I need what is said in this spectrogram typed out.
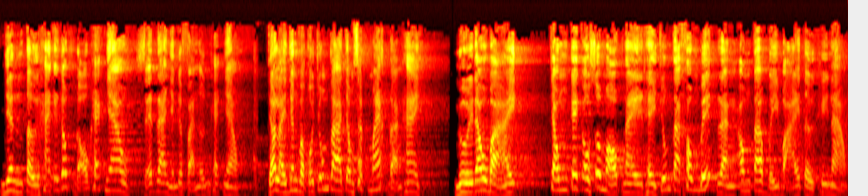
nhìn từ hai cái góc độ khác nhau sẽ ra những cái phản ứng khác nhau. Trở lại nhân vật của chúng ta trong sách mát đoạn 2 người đau bại, trong cái câu số 1 này thì chúng ta không biết rằng ông ta bị bại từ khi nào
